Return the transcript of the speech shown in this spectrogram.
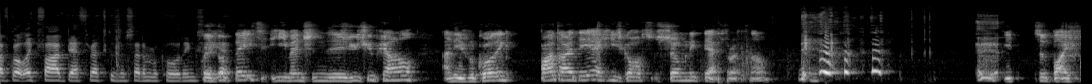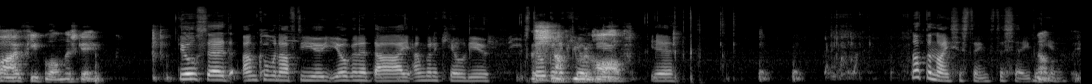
I've got like five death threats because I've said I'm recording. So Quick yeah. update, he mentioned his YouTube channel and he's recording. Bad idea, he's got so many death threats now. He's to buy five people on this game. They all said, I'm coming after you, you're gonna die, I'm gonna kill you, still gonna kill in you. half. Yeah. Not the nicest things to say, but No. you know.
